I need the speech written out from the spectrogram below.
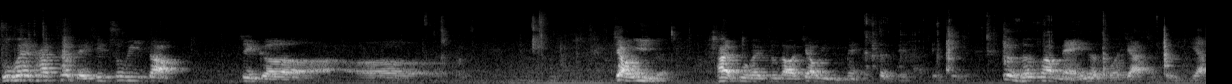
除非他特别去注意到这个呃教育的，他也不会知道教育里面有特别哪些规则。更何况每一个国家是不一样，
